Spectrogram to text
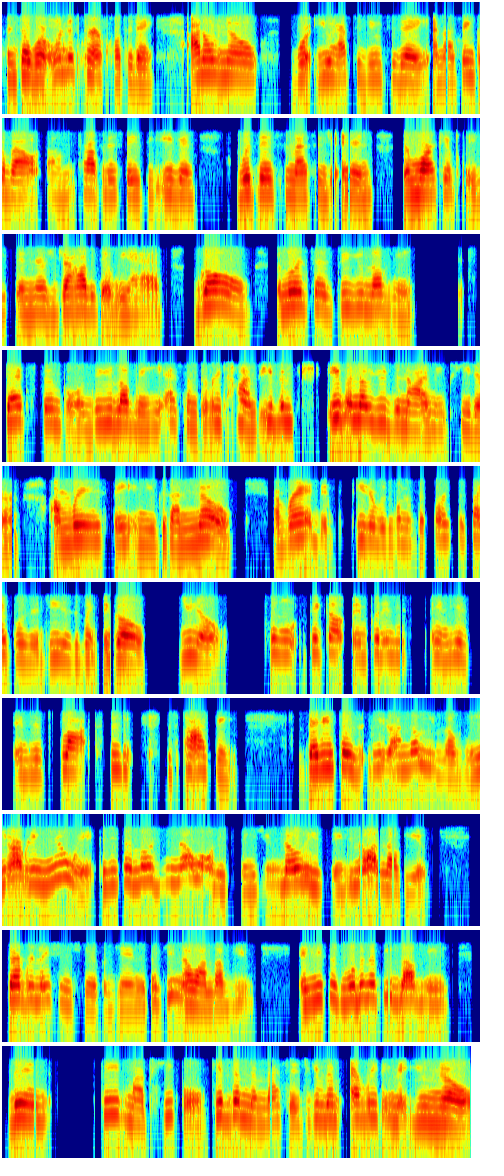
And so we're on this prayer call today. I don't know what you have to do today, and I think about um, Prophetess Stacy even with this message in the marketplace and there's jobs that we have. Go. The Lord says, Do you love me? It's that simple. Do you love me? He asked him three times. Even even though you deny me, Peter, I'm reinstating you because I know I've read that Peter was one of the first disciples that Jesus went to go, you know, pull pick up and put in his in his in his flock, his posse that he says, Peter, I know you love me. He already knew it because he said, Lord, you know all these things. You know these things. You know I love you. That relationship again. It's like, you know I love you. And he says, well, then if you love me, then feed my people. Give them the message. Give them everything that you know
